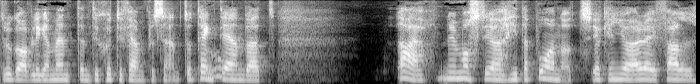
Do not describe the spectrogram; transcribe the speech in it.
drog av ligamenten till 75 procent. Då tänkte jag ändå att ah, nu måste jag hitta på något jag kan göra ifall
